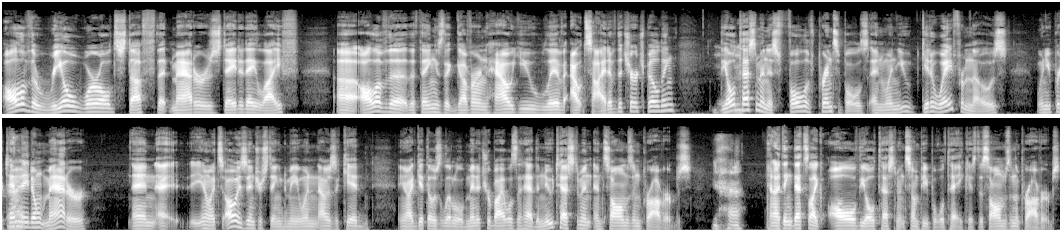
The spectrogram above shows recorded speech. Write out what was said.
all of the real world stuff that matters day to day life uh, all of the, the things that govern how you live outside of the church building, the mm-hmm. Old Testament is full of principles. And when you get away from those, when you pretend right. they don't matter, and uh, you know, it's always interesting to me when I was a kid. You know, I'd get those little miniature Bibles that had the New Testament and Psalms and Proverbs. Uh-huh. And I think that's like all the Old Testament some people will take is the Psalms and the Proverbs.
